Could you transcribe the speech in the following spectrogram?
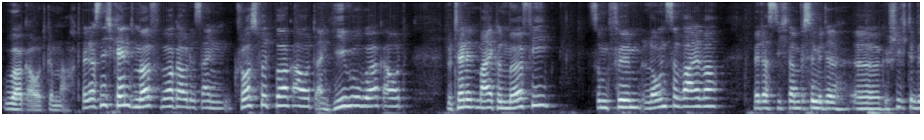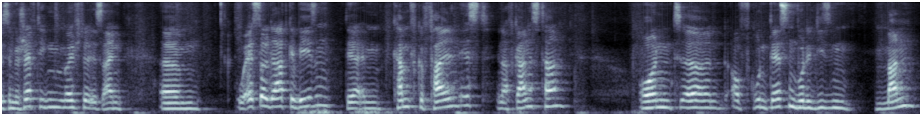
Workout gemacht. Wer das nicht kennt, Murph Workout ist ein CrossFit Workout, ein Hero Workout. Lieutenant Michael Murphy zum Film Lone Survivor. Wer das sich da ein bisschen mit der äh, Geschichte ein bisschen beschäftigen möchte, ist ein ähm, US-Soldat gewesen, der im Kampf gefallen ist in Afghanistan. Und äh, aufgrund dessen wurde diesem Mann,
